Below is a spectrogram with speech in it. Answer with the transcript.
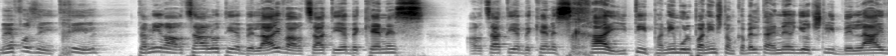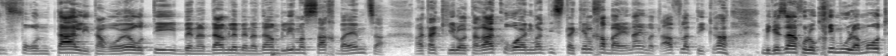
מאיפה זה התחיל? תמיר, ההרצאה לא תהיה בלייב, ההרצאה תהיה בכנס ההרצאה תהיה בכנס חי, איתי, פנים מול פנים, שאתה מקבל את האנרגיות שלי בלייב פרונטלי, אתה רואה אותי בן אדם לבן אדם, בלי מסך באמצע. אתה כאילו, אתה רק רואה, אני רק מסתכל לך בעיניים, אתה עף לתקרה. בגלל זה אנחנו לוקחים אולמות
